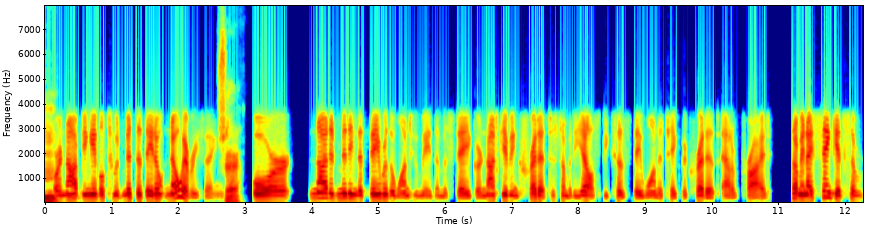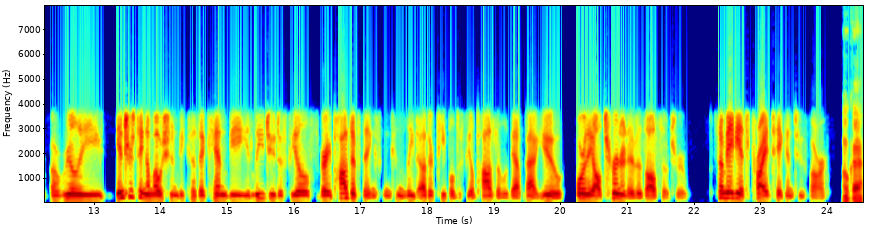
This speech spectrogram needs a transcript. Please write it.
mm. or not being able to admit that they don't know everything. Sure. Or not admitting that they were the one who made the mistake or not giving credit to somebody else because they want to take the credit out of pride. So, I mean, I think it's a, a really interesting emotion because it can be lead you to feel very positive things and can lead other people to feel positively about, about you. Or the alternative is also true. So maybe it's pride taken too far. Okay,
